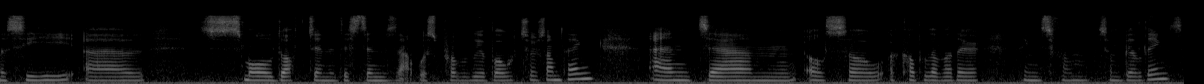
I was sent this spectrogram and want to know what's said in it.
the sea, a small dot in the distance that was probably a boat or something and um, also a couple of other things from some buildings.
